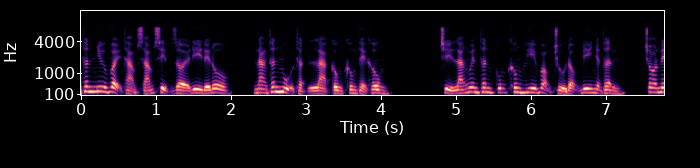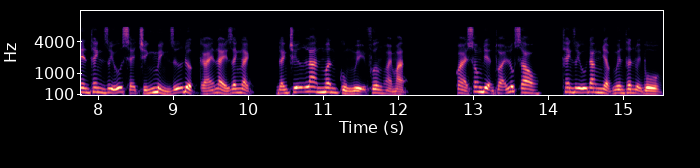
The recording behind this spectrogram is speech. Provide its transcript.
thân như vậy thảm sám xịt rời đi đế đô, nàng thân mụ thật là công không thể không. Chỉ là nguyên thân cũng không hy vọng chủ động đi nhận thân, cho nên thanh dữ sẽ chính mình giữ được cái này danh lệch, đánh chữ Lan Mân cùng Ngụy Phương hoài mặt. Quải xong điện thoại lúc sau, thanh dữ đăng nhập nguyên thân nội bù.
